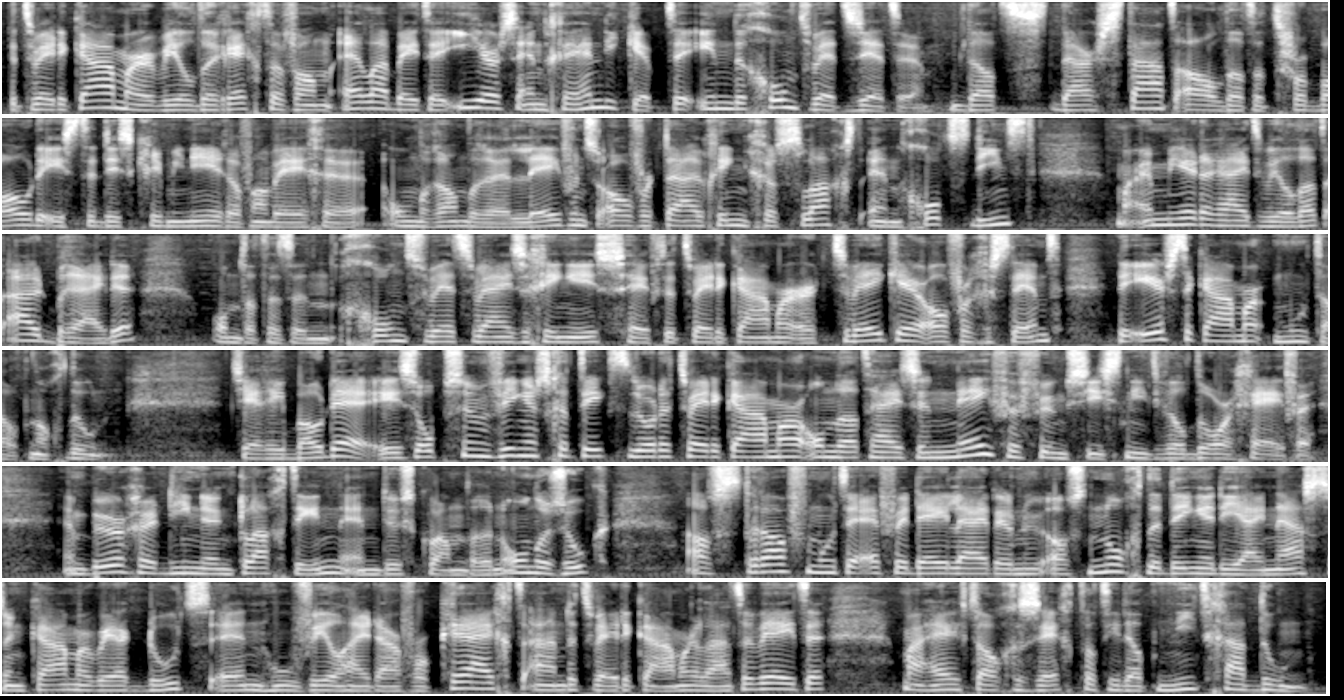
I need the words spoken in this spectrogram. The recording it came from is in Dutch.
De Tweede Kamer wil de rechten van LHBTI'ers en gehandicapten in de grondwet zetten. Dat, daar staat al dat het verboden is te discrimineren vanwege onder andere levensovertuiging, geslacht en godsdienst. Maar een meerderheid wil dat uitbreiden. Omdat het een grondwetswijziging is, heeft de Tweede Kamer er twee keer over gestemd. De Eerste Kamer moet dat nog doen. Thierry Baudet is op zijn vingers getikt door de Tweede Kamer omdat hij zijn nevenfuncties niet wil doorgeven. Een burger diende een klacht in en dus kwam er een onderzoek. Als straf moet de FVD-leider nu alsnog de dingen die hij naast zijn kamerwerk doet en hoeveel hij daarvoor krijgt aan de Tweede Kamer laten weten. Maar hij heeft al gezegd dat hij dat niet gaat doen.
